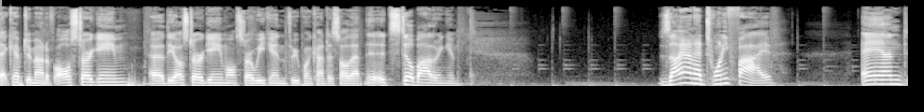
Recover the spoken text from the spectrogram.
that kept him out of All Star game, uh, the All Star game, All Star weekend, the three point contest, all that. It's still bothering him. Zion had 25, and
